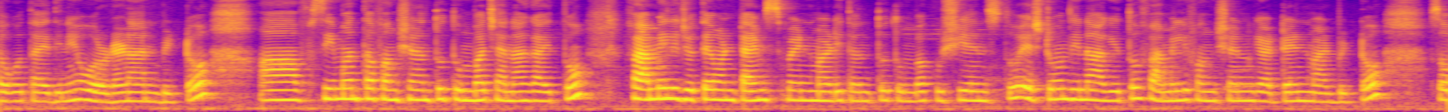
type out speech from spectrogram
ತಗೋತಾ ಇದ್ದೀನಿ, ಹೊರಡೋಣ ಅಂದ್ಬಿಟ್ಟು. ಸೀಮಂತ ಫಂಕ್ಷನ್ ಅಂತೂ ತುಂಬ ಚೆನ್ನಾಗಾಯಿತು. ಫ್ಯಾಮಿಲಿ ಜೊತೆ ಒಂದು ಟೈಮ್ ಸ್ಪೆಂಡ್ ಮಾಡಿದಂತೂ ತುಂಬ ಖುಷಿ ಅನಿಸ್ತು. ಎಷ್ಟೊಂದು ದಿನ ಆಗಿತ್ತು ಫ್ಯಾಮಿಲಿ ಫಂಕ್ಷನ್ಗೆ ಅಟೆಂಡ್ ಮಾಡಿಬಿಟ್ಟು. ಸೊ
